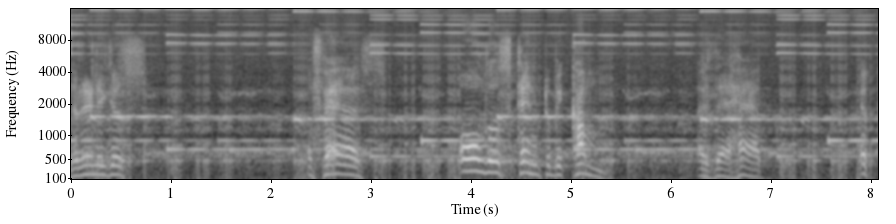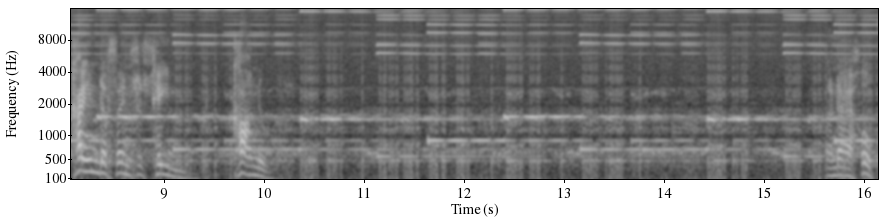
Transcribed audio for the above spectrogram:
the religious affairs, all those tend to become, as they have, a kind of entertainment, carnival. And I hope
